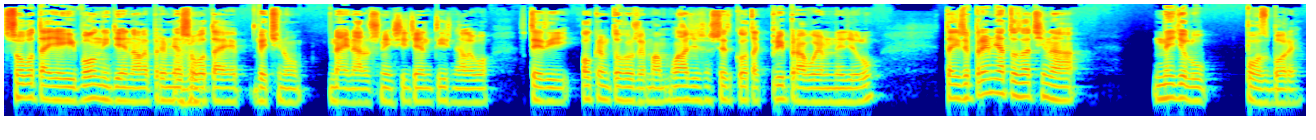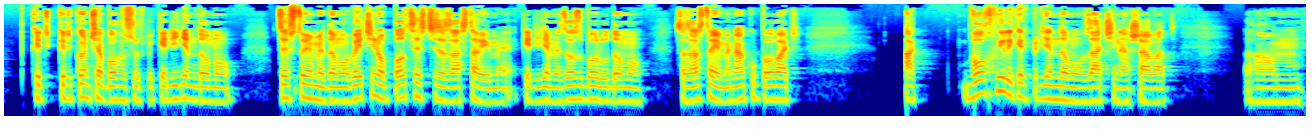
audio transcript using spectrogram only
sobota je jej voľný deň, ale pre mňa uh-huh. sobota je väčšinou najnáročnejší deň týždňa, lebo vtedy okrem toho, že mám mládež a všetko, tak pripravujem nedelu. Takže pre mňa to začína nedelu po zbore. Keď, keď končia bohoslužby, keď idem domov, cestujeme domov, väčšinou po ceste sa zastavíme, keď ideme zo zboru domov, sa zastavíme nakupovať vo chvíli, keď prídem domov, začína šabat. Um,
